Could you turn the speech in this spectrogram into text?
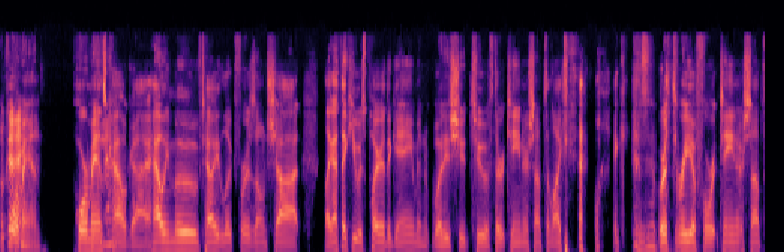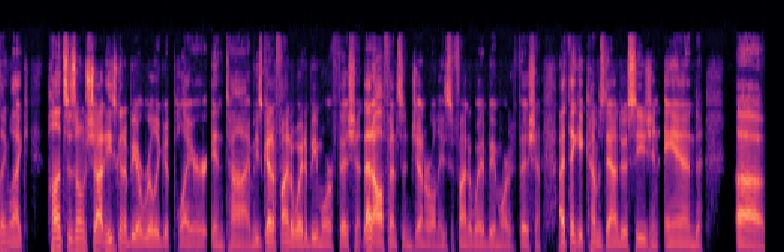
Okay. Poor man poor man's okay. Kyle Guy, how he moved, how he looked for his own shot. Like I think he was player of the game and what he shoot two of 13 or something like that, like or three of 14 or something. Like hunts his own shot. He's going to be a really good player in time. He's got to find a way to be more efficient. That offense in general needs to find a way to be more efficient. I think it comes down to Essegian and uh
